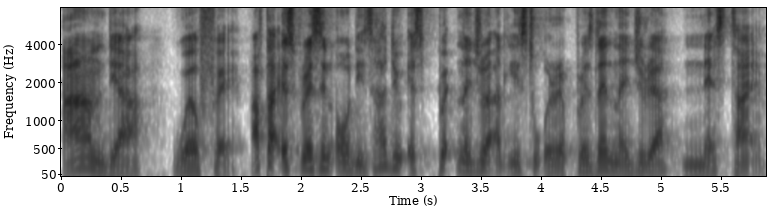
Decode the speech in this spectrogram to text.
and their welfare. After experiencing all this, how do you expect Nigeria at least to represent Nigeria next time?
